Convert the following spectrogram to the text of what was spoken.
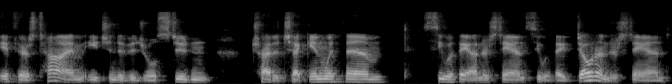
if there's time, each individual student, try to check in with them, see what they understand, see what they don't understand.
